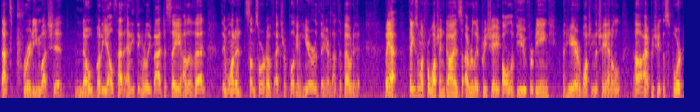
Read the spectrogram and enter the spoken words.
that's pretty much it. Nobody else had anything really bad to say other than they wanted some sort of extra plugin here or there. That's about it. But yeah, thank you so much for watching, guys. I really appreciate all of you for being here, watching the channel. Uh, I appreciate the support,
